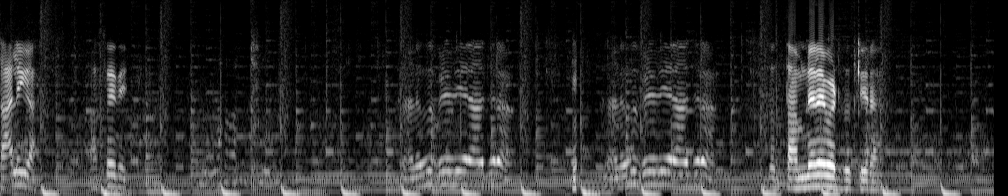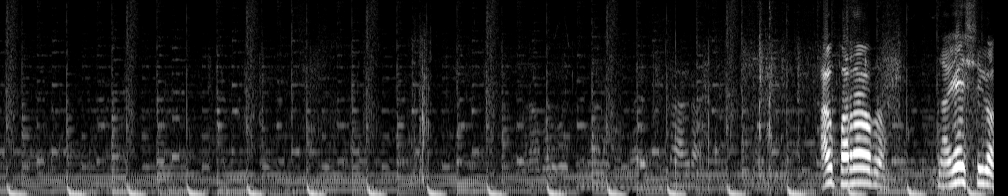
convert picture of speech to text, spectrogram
ఖాళీగా వస్తుంది నడుగు ఇగో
